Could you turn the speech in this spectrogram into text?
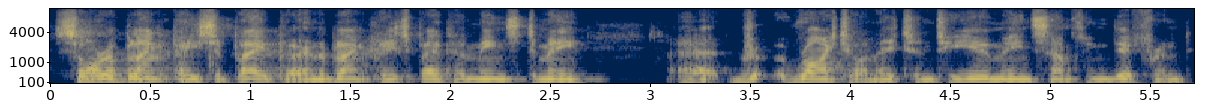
saw a blank piece of paper and a blank piece of paper means to me, uh, write on it and to you means something different.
